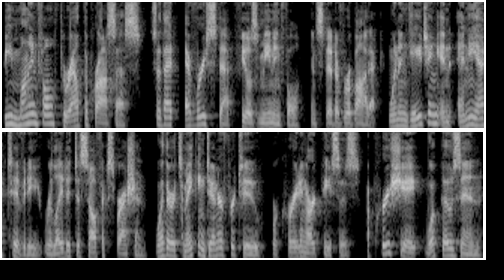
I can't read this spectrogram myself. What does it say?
Be mindful throughout the process so that every step feels meaningful instead of robotic. When engaging in any activity related to self expression, whether it's making dinner for two or creating art pieces, appreciate what goes in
